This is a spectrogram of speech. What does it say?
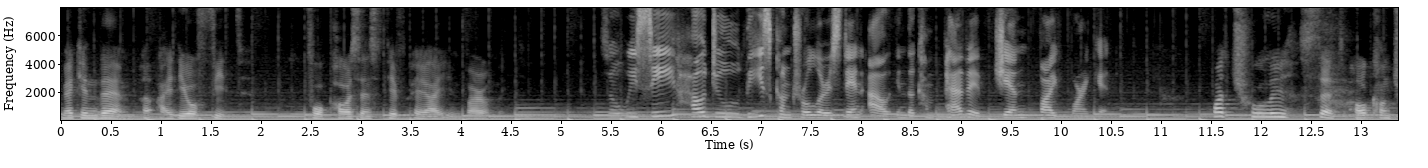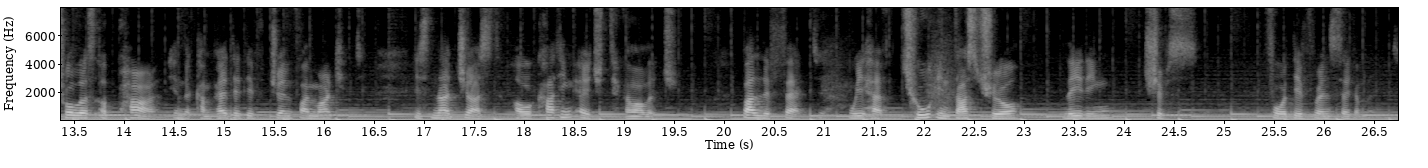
making them an ideal fit for power-sensitive AI environment. So we see how do these controllers stand out in the competitive Gen 5 market? What truly sets our controllers apart in the competitive Gen 5 market is not just our cutting-edge technology, but the fact we have two industrial leading chips for different segments.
